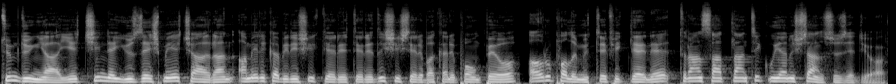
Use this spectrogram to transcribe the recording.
Tüm dünyayı Çin'le yüzleşmeye çağıran Amerika Birleşik Devletleri Dışişleri Bakanı Pompeo, Avrupalı müttefiklerine transatlantik uyanıştan söz ediyor.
